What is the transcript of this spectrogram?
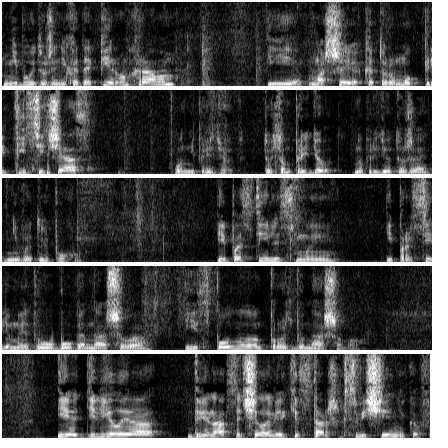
не будет уже никогда первым храмом, и Машех, который мог прийти сейчас, он не придет. То есть он придет, но придет уже не в эту эпоху. И постились мы, и просили мы этого Бога нашего, и исполнил он просьбу нашему. И отделил я двенадцать человек из старших священников,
